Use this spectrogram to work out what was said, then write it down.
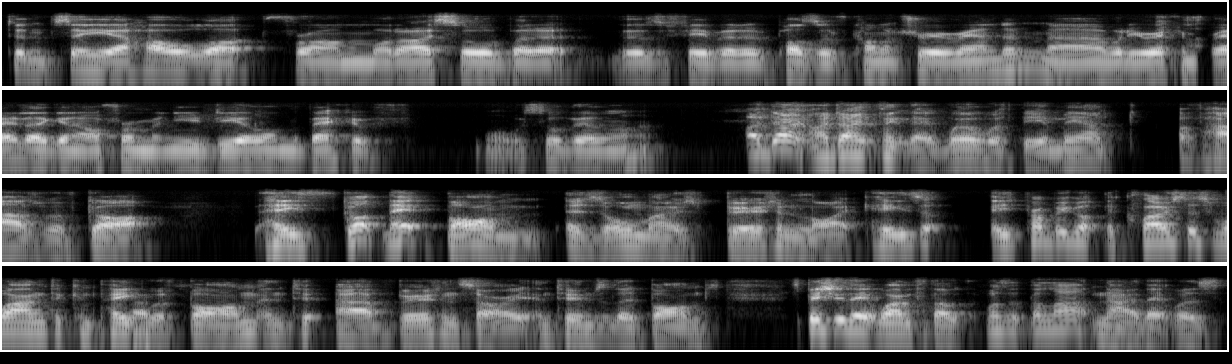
didn't see a whole lot from what I saw, but it, there was a fair bit of positive commentary around him. Uh, what do you reckon, Brad? Are they going to offer him a new deal on the back of what we saw the other night? I don't. I don't think they will with the amount of halves we've got. He's got that bomb is almost Burton like. He's he's probably got the closest one to compete with Bomb and uh, Burton, sorry, in terms of the bombs, especially that one for the was it the last? No, that was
